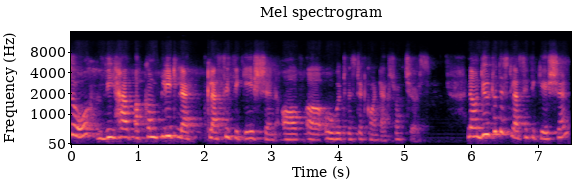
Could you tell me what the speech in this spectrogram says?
So we have a complete classification of uh, over-twisted contact structures. Now, due to this classification,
